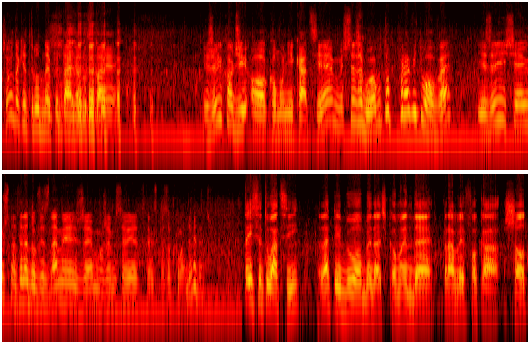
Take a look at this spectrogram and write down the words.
Czemu takie trudne pytania dostaję? Jeżeli chodzi o komunikację, myślę, że byłoby to prawidłowe, jeżeli się już na tyle dobrze znamy, że możemy sobie w ten sposób komendy wydać. W tej sytuacji lepiej byłoby dać komendę prawy foka shot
